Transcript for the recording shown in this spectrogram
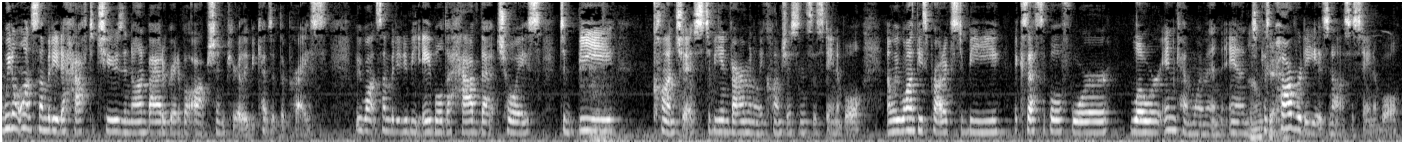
we don't want somebody to have to choose a non-biodegradable option purely because of the price. We want somebody to be able to have that choice to be conscious, to be environmentally conscious and sustainable. And we want these products to be accessible for lower income women and because Okay. poverty is not sustainable.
